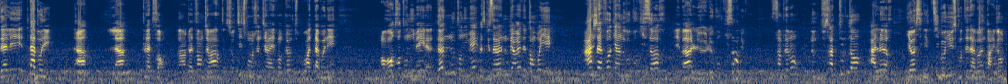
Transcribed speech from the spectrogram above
d'aller t'abonner à la plateforme. Dans la plateforme, tu vas sur teachpromotion-com, tu pourras t'abonner en rentrant ton email. Donne-nous ton email parce que ça va nous permettre de t'envoyer à chaque fois qu'il y a un nouveau cours qui sort, et eh bah ben, le, cours qui sort du coup simplement. Donc tu seras tout le temps à l'heure. Il y a aussi des petits bonus quand tu es d'abonne. Par exemple,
